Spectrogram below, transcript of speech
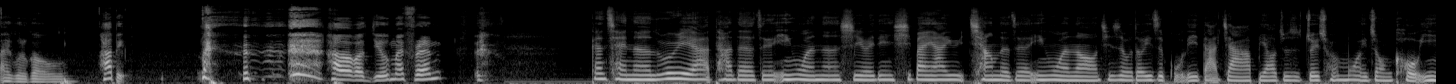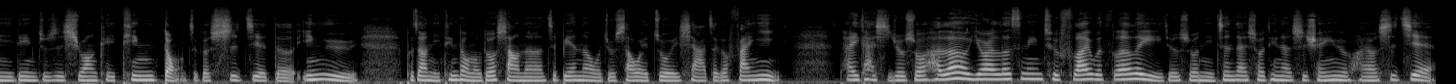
I will go happy. How about you, my friend? 刚才呢，Luria 她的这个英文呢是有一点西班牙语腔的这个英文哦。其实我都一直鼓励大家不要就是追求某一种口音，一定就是希望可以听懂这个世界的英语。不知道你听懂了多少呢？这边呢我就稍微做一下这个翻译。他一开始就说：“Hello, you are listening to Fly with Lily。”就是说你正在收听的是全英语环游世界。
